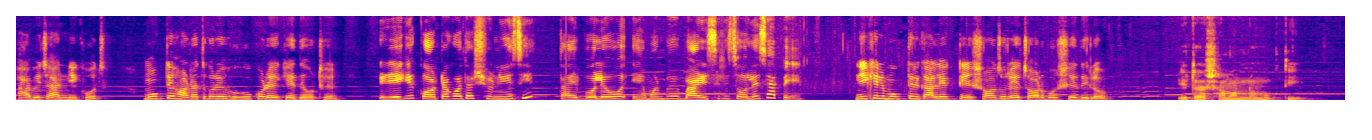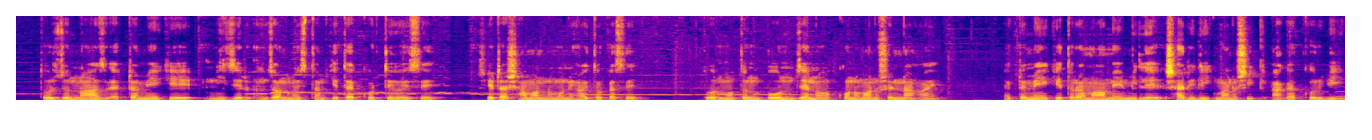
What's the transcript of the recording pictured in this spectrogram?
ভাবি যান নিখোঁজ। মুক্তি হঠাৎ করে হু হু করে কেঁদে ওঠে। রেগে কটা কথা শুনিয়েছি তাই বলে ও এমনভাবে বাড়ি ছেড়ে চলে যাবে? নিখিল মুক্তির গালে একটি সজোরে চর বসিয়ে দিল। এটা সামান্য মুক্তি। তোর জন্য আজ একটা মেয়েকে নিজের জন্মস্থানকে ত্যাগ করতে হয়েছে। সেটা সামান্য মনে হয় তোর কাছে। তোর মতন বোন যেন কোনো মানুষের না হয়। একটা মেয়েকে তোরা মা মেয়ে মিলে শারীরিক, মানসিক আঘাত করবি,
